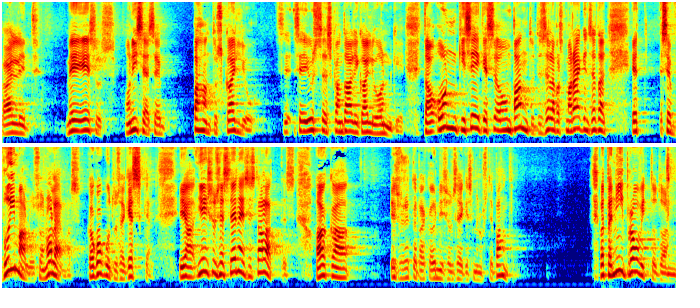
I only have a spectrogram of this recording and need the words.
kallid meie Jeesus on ise see pahanduskalju see, see just see skandaali kalju ongi. ta ongi see, kes on pandud ja sellepärast ma räägin seda, et, et see võimalus on olemas ka koguduse keskel ja Jeesusest enesest alates, aga Jeesus ütleb, aga õnnis on see, kes minust ei pahandu. vaata, nii proovitud on.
